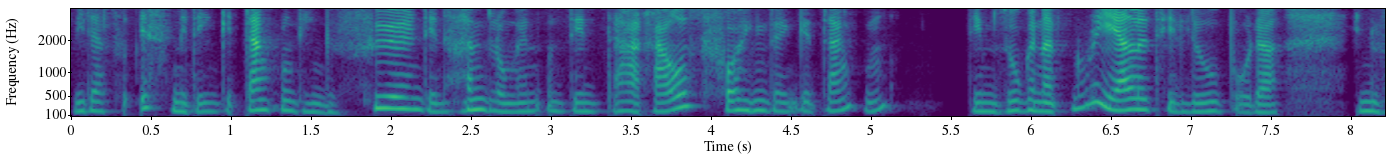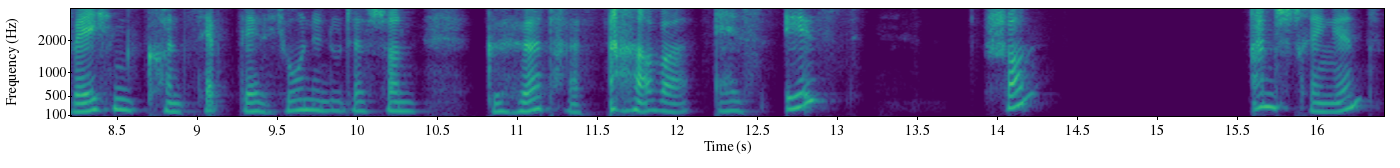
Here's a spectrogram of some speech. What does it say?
wie das so ist mit den Gedanken, den Gefühlen, den Handlungen und den daraus folgenden Gedanken, dem sogenannten Reality Loop oder in welchen Konzeptversionen du das schon gehört hast. Aber es ist schon anstrengend,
